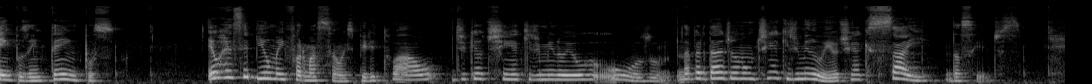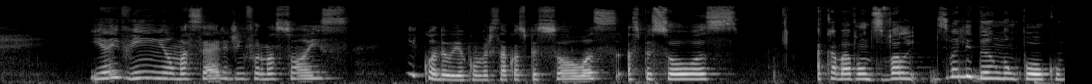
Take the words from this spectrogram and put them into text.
tempos em tempos, eu recebi uma informação espiritual de que eu tinha que diminuir o uso. Na verdade, eu não tinha que diminuir, eu tinha que sair das redes. E aí vinha uma série de informações e quando eu ia conversar com as pessoas, as pessoas acabavam desvalidando um pouco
